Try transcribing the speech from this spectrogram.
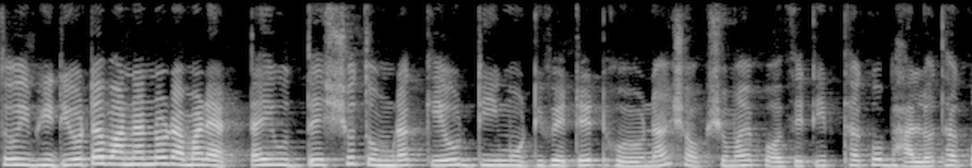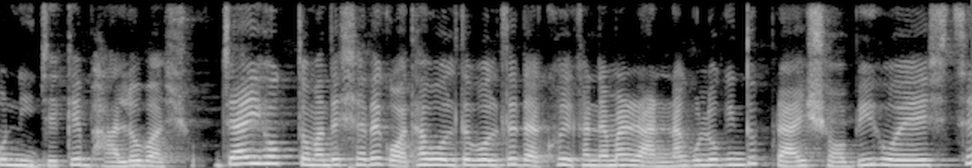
তো এই ভিডিওটা বানানোর আমার একটাই উদ্দেশ্য, তোমরা কেউ ডিমোটিভেটেড হও না, সবসময় পজিটিভ থাকো, ভালো থাকো, নিজেকে ভালোবাসো। যাই হোক, তোমাদের সাথে কথা বলতে বলতে দেখো, এখানে আমার রান্নাগুলো কিন্তু প্রায় সবই হয়ে এসছে।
